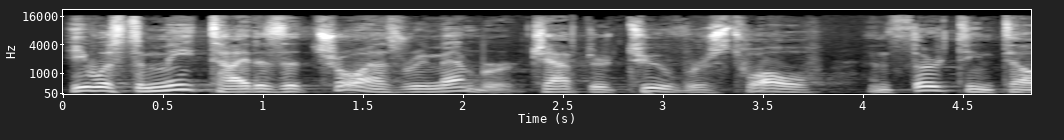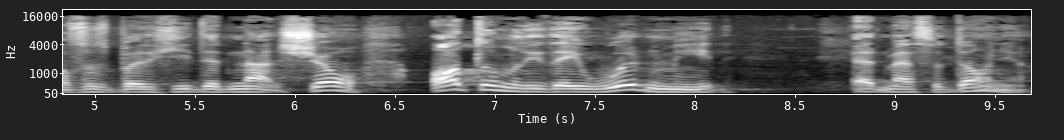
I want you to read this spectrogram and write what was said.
He was to meet Titus at Troas, remember, chapter 2, verse 12 and 13 tells us, but he did not show. Ultimately, they would meet at Macedonia.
